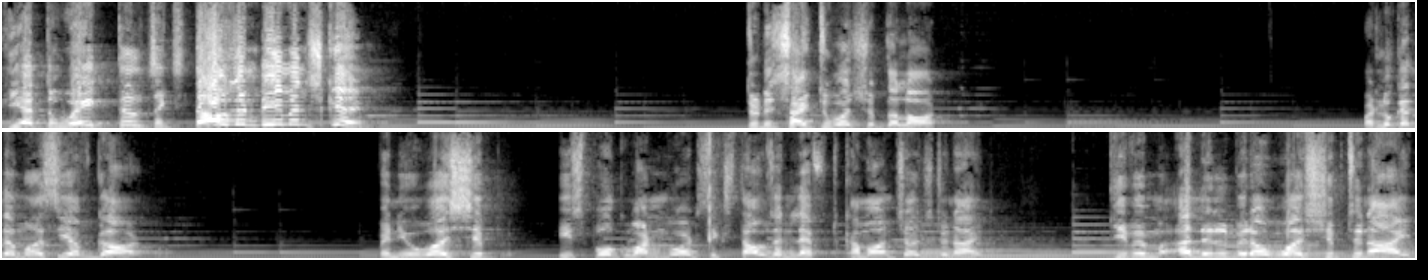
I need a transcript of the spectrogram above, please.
He had to wait till 6,000 demons came to decide to worship the Lord. But look at the mercy of God. When you worship, He spoke one word, 6,000 left. Come on, church, tonight. Give Him a little bit of worship tonight.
